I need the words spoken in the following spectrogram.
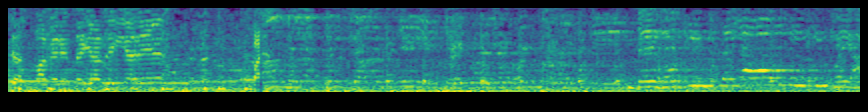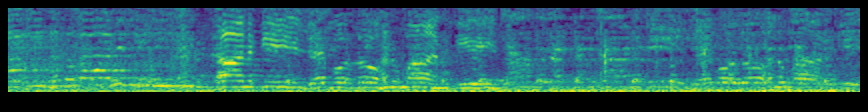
ચશ્મા પહેરી તૈયાર થઈ ગયા રે જાનકી જય બોલો હનુમાન કી જય બોલો હનુમાન કી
